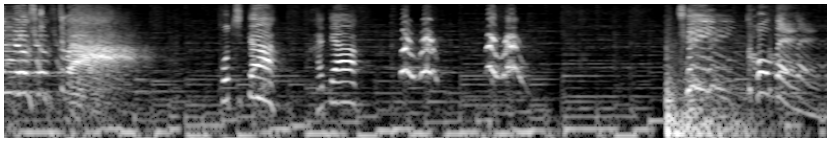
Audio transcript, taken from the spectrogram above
이 녀석들아! 고치다. 가자. 코맨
